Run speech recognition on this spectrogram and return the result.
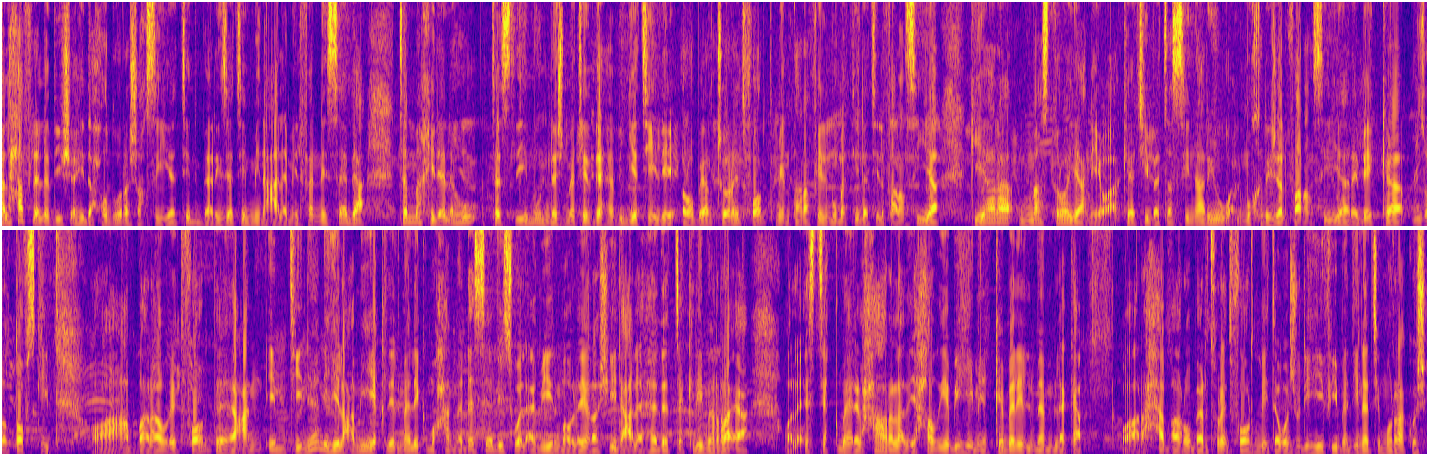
الحفل الذي شهد حضور شخصيات بارزة من عالم الفن السابع تم خلاله تسليم النجمة الذهبية لروبرت ريدفورد من طرف الممثلة الفرنسية كيارا ماستروياني وكاتبة السيناريو والمخرج الفرنسي الفرنسية ريبيكا زولتوفسكي. وعبر ريدفورد عن امتنانه العميق للملك محمد السادس والأمير مولاي رشيد على هذا التكريم الرائع والاستقبال الحار الذي حظي به من قبل المملكة. ورحب روبرت ريدفورد بتواجده في مدينة مراكش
